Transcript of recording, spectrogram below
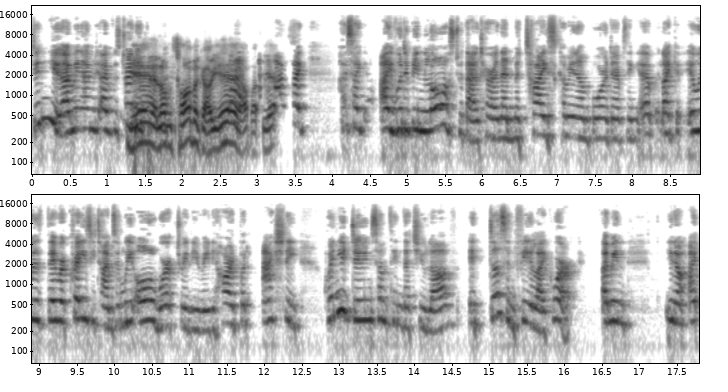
didn't you? I mean I'm, i was trying yeah, to a long time ago. Yeah yeah, yeah. i was like I was like, I would have been lost without her. And then Matthias coming on board and everything. Uh, like it was, they were crazy times, and we all worked really, really hard. But actually, when you're doing something that you love, it doesn't feel like work. I mean, you know, I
